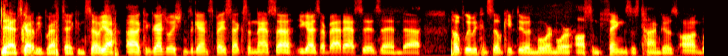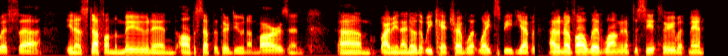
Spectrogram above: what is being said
Yeah, it's got to be breathtaking. So yeah, uh, congratulations again, SpaceX and NASA. You guys are badasses, and uh, hopefully we can still keep doing more and more awesome things as time goes on with uh, you know stuff on the moon and all the stuff that they're doing on Mars. And um, I mean, I know that we can't travel at light speed yet, but I don't know if I'll live long enough to see it through. But man,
